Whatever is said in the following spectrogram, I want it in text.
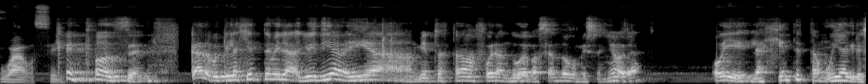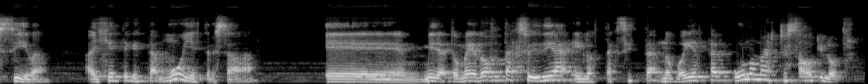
Wow, sí. Entonces, claro, porque la gente, mira, yo hoy día veía, mientras estaba afuera, anduve paseando con mi señora, oye, la gente está muy agresiva, hay gente que está muy estresada. Eh, mira, tomé dos taxis hoy día y los taxistas no podía estar uno más estresado que el otro.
